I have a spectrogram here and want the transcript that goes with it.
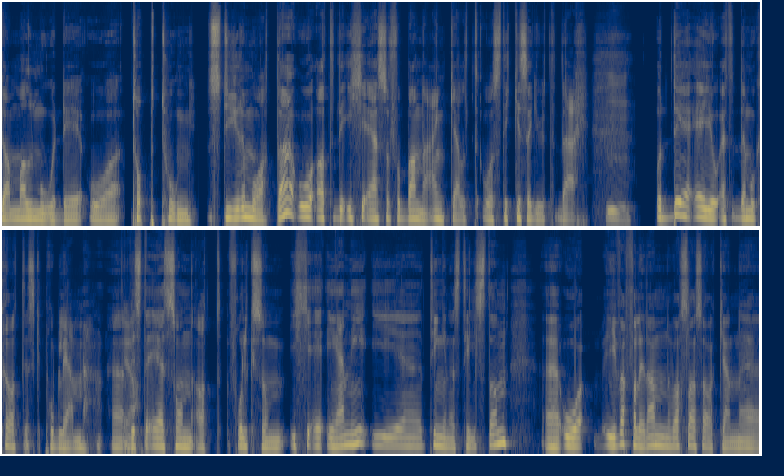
gammelmodig og topptung styremåte, og at det ikke er så forbanna enkelt å stikke seg ut der. Og det er jo et demokratisk problem. Eh, Ja. Hvis det er sånn at folk som ikke er enig i eh, tingenes tilstand, eh, og i hvert fall i den varslersaken eh,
